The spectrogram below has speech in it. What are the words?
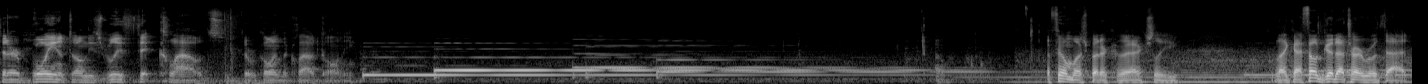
that are buoyant on these really thick clouds that we're calling the cloud colony. I feel much better because I actually, like, I felt good after I wrote that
